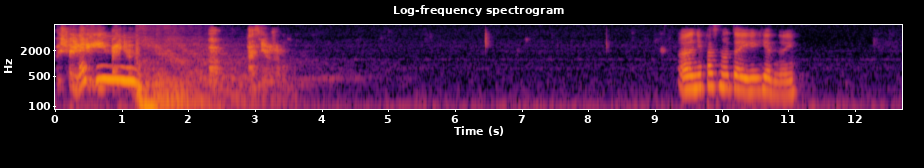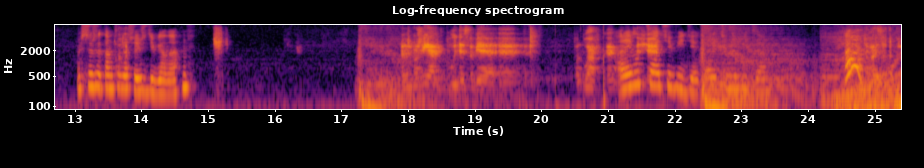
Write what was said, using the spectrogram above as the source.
Wystrzelił się i chyba idzie na... O, pasję różową. Ale nie pasnął tej jednej. Myślę, że tamta też jest zdziwiona. Znaczy, może ja pójdę sobie e, pod ławkę. Ale ja bym chciała cię widzieć, ale cię nie widzę. To bardzo dobrze.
